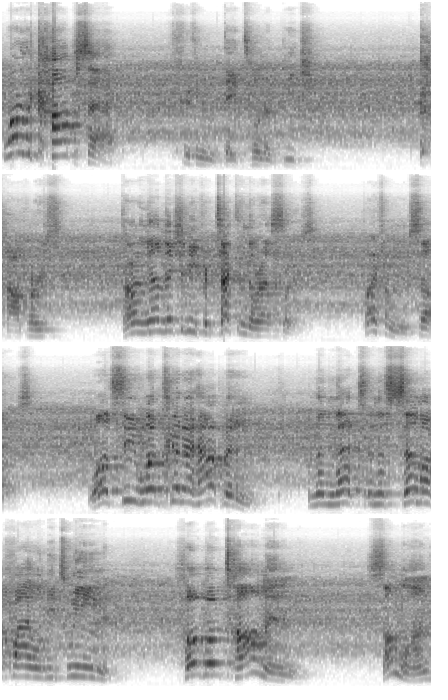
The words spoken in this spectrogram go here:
Where are the cops at? Freaking Daytona Beach coppers. Darn them, they should be protecting the wrestlers. Probably from themselves. Well, let's see what's gonna happen in the next in the semifinal between Hobo Tom and someone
